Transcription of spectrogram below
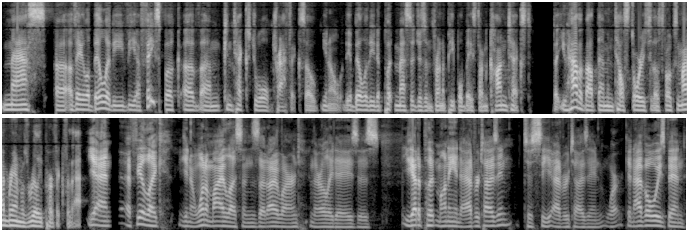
mass uh, availability via Facebook of um, contextual traffic. So, you know, the ability to put messages in front of people based on context that you have about them and tell stories to those folks. And my brand was really perfect for that. Yeah. And I feel like, you know, one of my lessons that I learned in the early days is you got to put money into advertising to see advertising work. And I've always been,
